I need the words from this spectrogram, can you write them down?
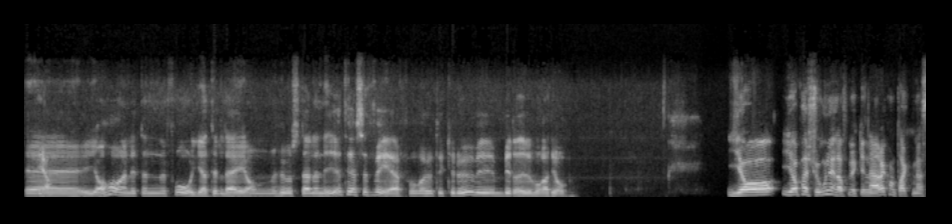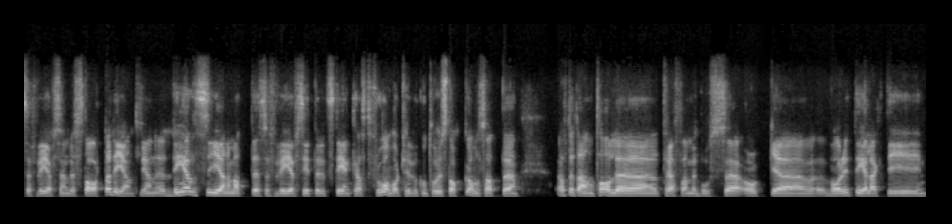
Ja. Eh, jag har en liten fråga till dig om hur ställer ni er till SFVF och hur tycker du vi bedriver vårt jobb? Ja, jag personligen har haft mycket nära kontakt med SFVF sedan det startade egentligen. Dels genom att SFVF sitter ett stenkast från vårt huvudkontor i Stockholm så att eh, jag har haft ett antal eh, träffar med Bosse och varit delaktig i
